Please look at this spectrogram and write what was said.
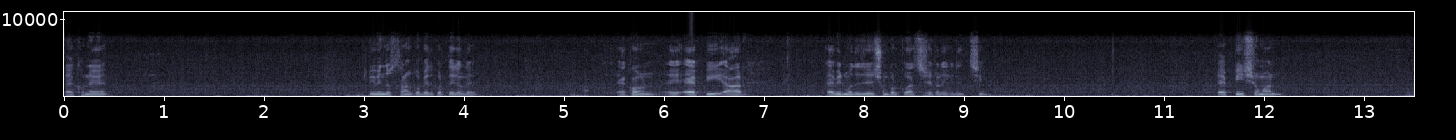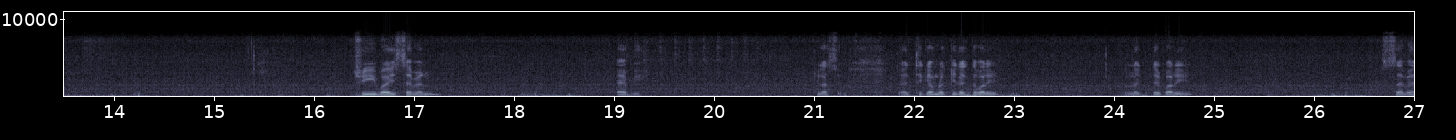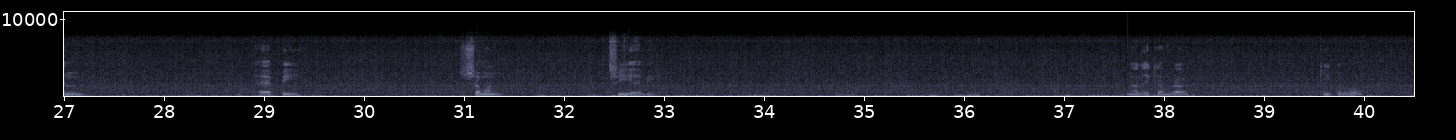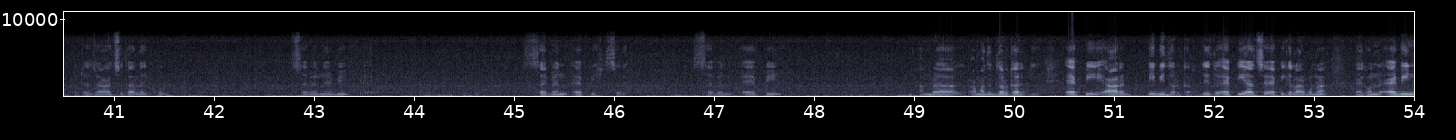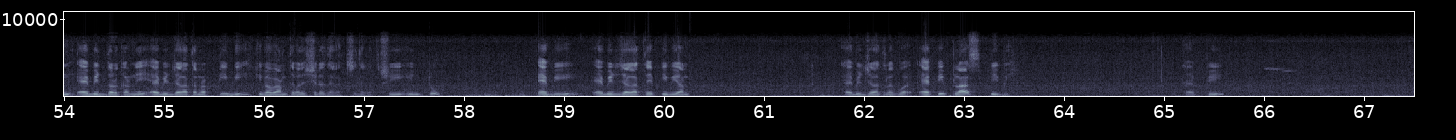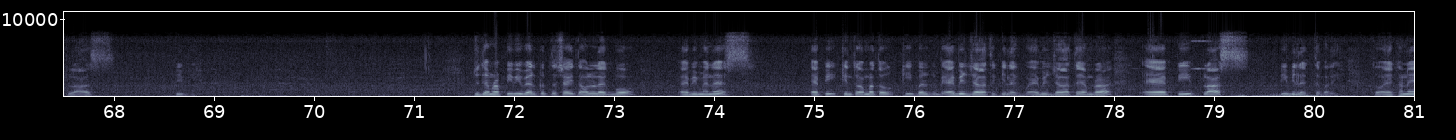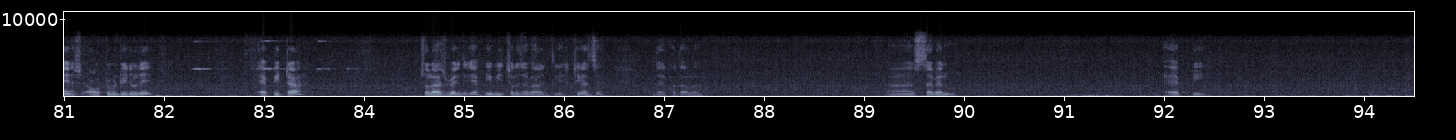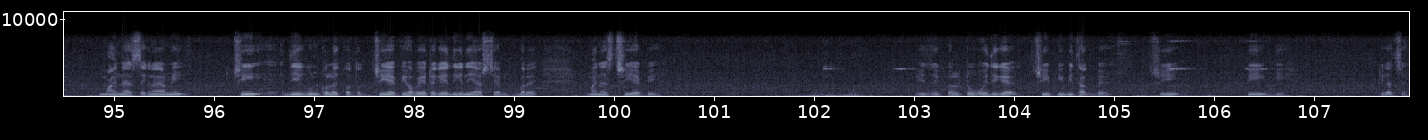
এখন বিভিন্ন স্থানাঙ্ক বের করতে গেলে এখন এই অ্যাপি আর অ্যাবির মধ্যে যে সম্পর্ক আছে সেটা লিখে নিচ্ছি। অ্যাপি সমান থ্রি বাই সেভেন অ্যাবি ঠিক আছে? এর থেকে আমরা কি লিখতে পারি? লিখতে পারি সেভেন এপি সমান থ্রি এবি না লিখে আমরা কী করব? এটা যা আছে তা লিখব। Seven AB seven AP sorry seven AP আমরা, আমাদের দরকার কি? এপি আর পিবি দরকার। যেহেতু এপি আছে এপিকে লাগবো না। এখন এবিন এবির দরকার নেই। এবির জায়গাতে আমরা পিবি কীভাবে আনতে পারি সেটা দেখাচ্ছি। দেখো থ্রি ইন্টু এবি এবির জায়গাতে পিবি আন এবির জায়গাতে লাগবো AP plus PB AP plus PB যদি আমরা পিবি বের করতে চাই, তাহলে লিখব এবি মাইনাস এপি কিন্তু আমরা তো কী বের এবির জায়গাতে কী লিখব এবির জায়গাতে আমরা এপি প্লাস পিবি লিখতে পারি। তো এখানে অটোমেটিক্যালি এপিটা চলে আসবে একদিকে পিবি চলে যাবে আরেকদিকে, ঠিক আছে? দেখো তাহলে। সেভেন, এপি, মাইনাস এখানে আমি থ্রি দিয়ে গুণ করলে কত, থ্রি এপি হবে, এটাকে এদিকে নিয়ে আসছি একবারে, minus three AP is equal to ওইদিকে থ্রি পিবি থাকবে, থ্রি পিবি ঠিক আছে?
